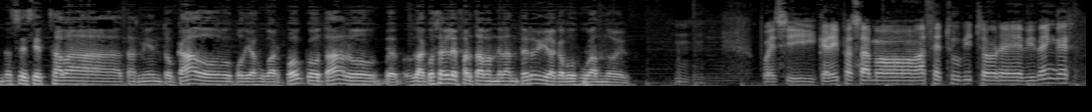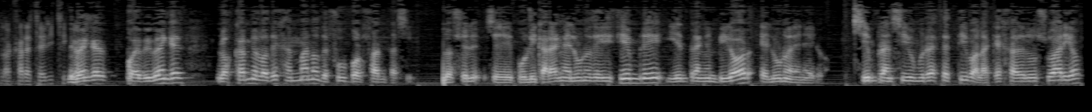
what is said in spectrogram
No sé si estaba también tocado, podía jugar poco, tal. O, la cosa que le faltaban delanteros y acabó jugando él. Pues si queréis pasamos, haces tú, Víctor eh, Bivenger, las características. Bivenger, pues Bivenger los cambios los deja en manos de Fútbol Fantasy. Los se, se publicarán el 1 de diciembre y entran en vigor el 1 de enero. Siempre han sido muy receptivos a la queja del usuario,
